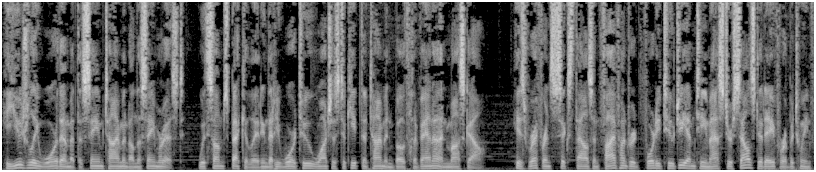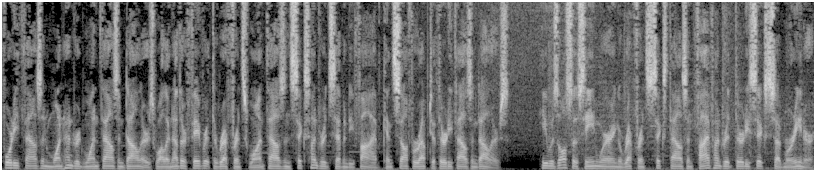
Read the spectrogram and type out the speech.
He usually wore them at the same time and on the same wrist, with some speculating that he wore two watches to keep the time in both Havana and Moscow. His reference 6542 GMT Master sells today for between $40,000 and $101,000 while another favorite the reference 1675 can sell for up to $30,000. He was also seen wearing a reference 6536 Submariner,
